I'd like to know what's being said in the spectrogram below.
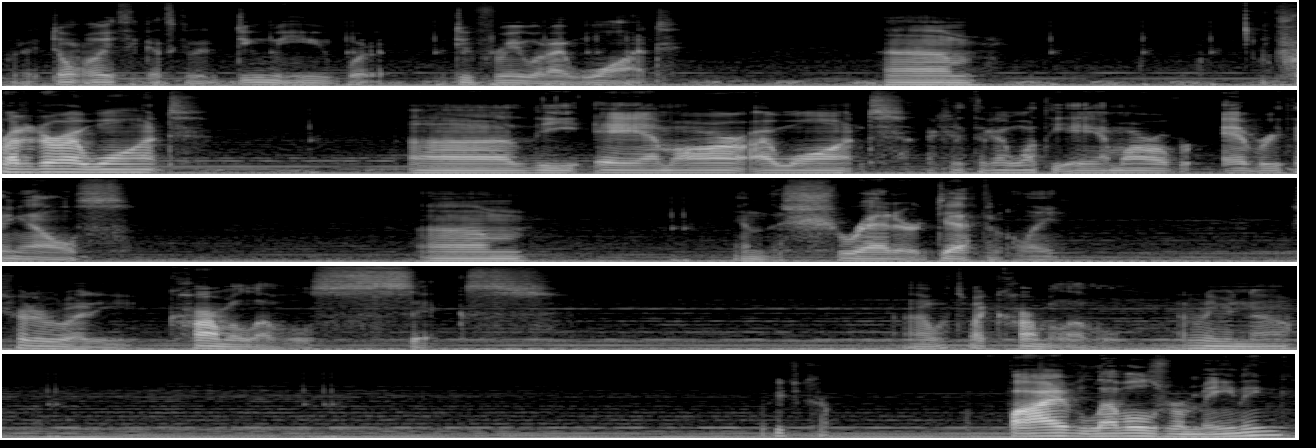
but I don't really think that's gonna do me what do for me what I want. Um, Predator I want. Uh, the AMR I want. Actually, I think I want the AMR over everything else. Um, and the Shredder, definitely. Shredder ready. Karma level 6. Uh, what's my karma level? I don't even know. Reach Five levels remaining?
